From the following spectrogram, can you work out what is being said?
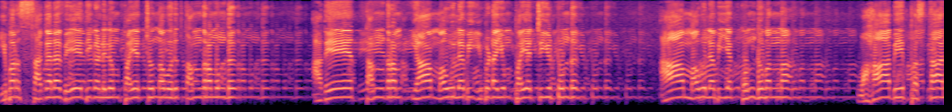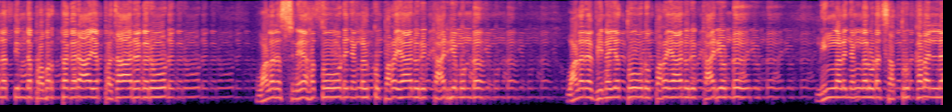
ഇവർ സകല വേദികളിലും പയറ്റുന്ന ഒരു തന്ത്രമുണ്ട്. അതേ തന്ത്രം ആ മൗലവി ഇവിടെയും പയറ്റിയിട്ടുണ്ട്. ആ മൗലവിയെ കൊണ്ടുവന്ന വഹാബി പ്രസ്ഥാനത്തിന്റെ പ്രവർത്തകരായ പ്രചാരകരോട് വളരെ സ്നേഹത്തോട് ഞങ്ങൾക്ക് പറയാനൊരു കാര്യമുണ്ട്. വളരെ വിനയത്തോട് പറയാനൊരു കാര്യമുണ്ട്. നിങ്ങൾ ഞങ്ങളുടെ ശത്രുക്കളല്ല.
